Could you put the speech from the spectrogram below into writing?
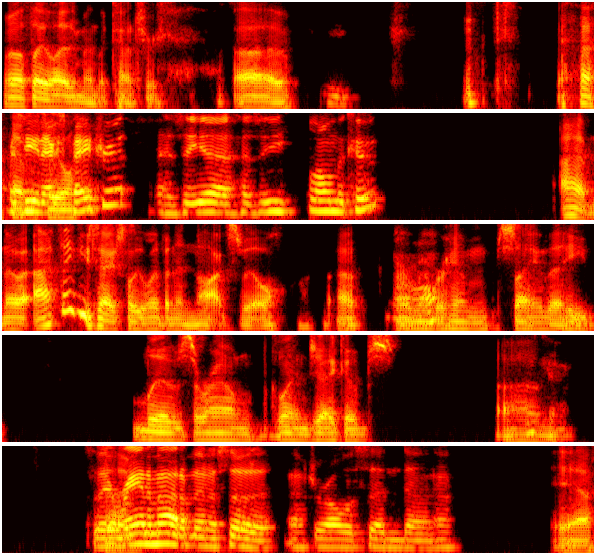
Well, if they let him in the country. Uh, Is he an expatriate? Has he uh, has he flown the coop? I have no. I think he's actually living in Knoxville. I, I remember him saying that he lives around Glenn Jacobs. Um, okay. So they so, ran him out of Minnesota after all is said and done, huh? Yeah,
